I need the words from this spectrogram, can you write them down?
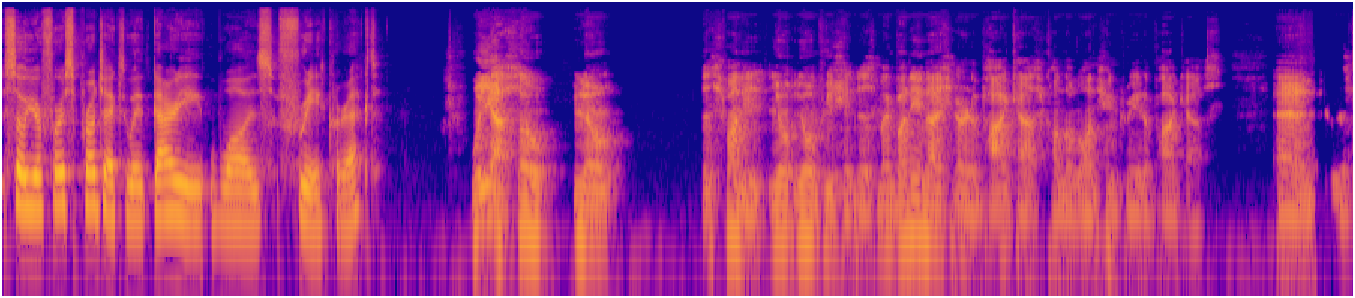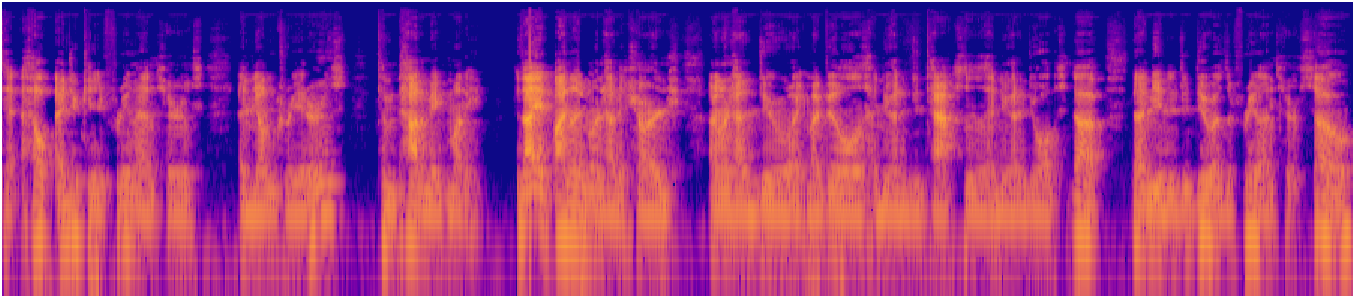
So your first project with Gary was free, correct? Well, yeah. So you know, it's funny. You'll you'll appreciate this. My buddy and I started a podcast called the Launching Creative Podcast, and it was to help educate freelancers and young creators to how to make money. I finally learned how to charge. I learned how to do like my bills. I knew how to do taxes. I knew how to do all the stuff that I needed to do as a freelancer. So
